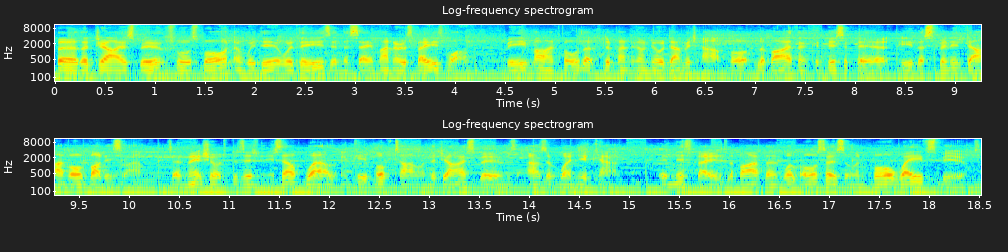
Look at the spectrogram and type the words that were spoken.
further Gyre Spumes will spawn and we deal with these in the same manner as phase 1. Be mindful that depending on your damage output, Leviathan can disappear either spinning dive or body slam, so make sure to position yourself well and keep uptime on the Gyre Spumes as and when you can. In this phase, Leviathan will also summon 4 wave spumes.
